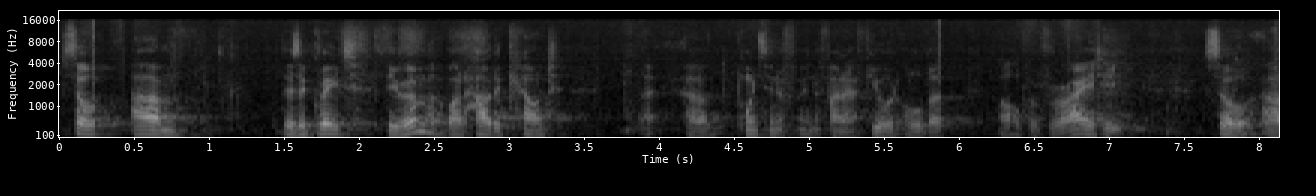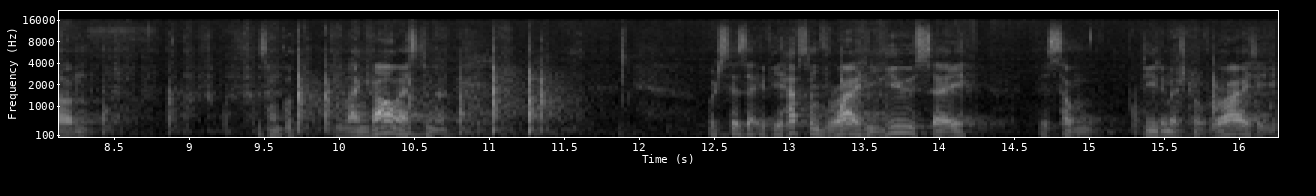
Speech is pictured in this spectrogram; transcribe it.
So um, there's a great theorem about how to count uh, uh, points in a, in a, finite field over of a variety. So um, there's something called the Langau estimate, which says that if you have some variety U, say, there's some d-dimensional variety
